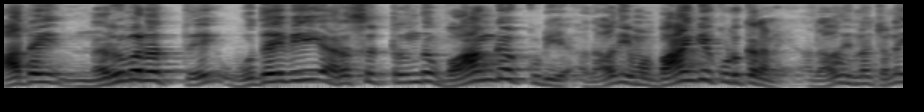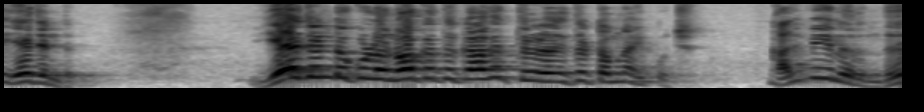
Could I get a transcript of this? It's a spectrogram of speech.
அதை நிறுவனத்தை உதவி அரசிட்டிருந்து வாங்கக்கூடிய அதாவது இவன் வாங்கி கொடுக்குறவன் அதாவது என்ன சொன்ன ஏஜென்ட் ஏஜென்ட்டுக்குள்ள நோக்கத்துக்காக திட்டம்னு ஆகிப்போச்சு கல்வியிலிருந்து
